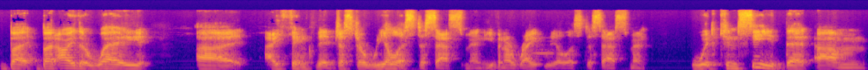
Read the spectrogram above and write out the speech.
but but either way, uh, I think that just a realist assessment, even a right realist assessment, would concede that um,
